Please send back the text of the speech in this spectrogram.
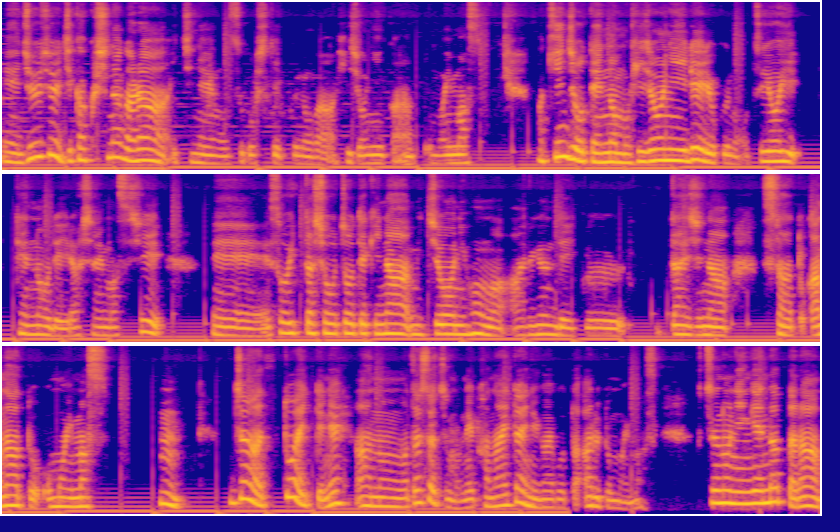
えー、重々自覚しながら1年を過ごしていくのが非常にいいかなと思います。まあ、金城天皇も非常に霊力の強い天皇でいらっしゃいますし、えー、そういった象徴的な道を日本は歩んでいく大事なスタートかなと思います。うん。じゃあ、とは言ってね、あの、私たちもね、叶えたい願い事あると思います。普通の人間だったら、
